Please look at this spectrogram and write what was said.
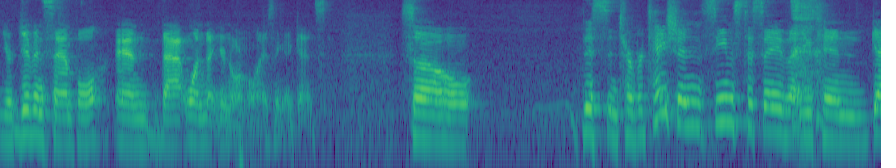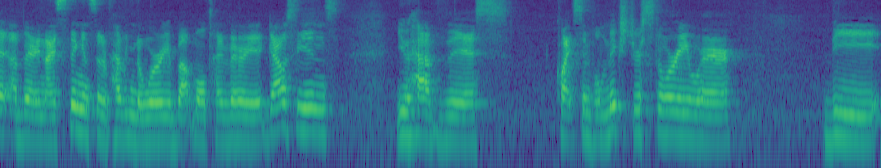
your given sample and that one that you're normalizing against. So this interpretation seems to say that you can get a very nice thing instead of having to worry about multivariate Gaussians. You have this quite simple mixture story where the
